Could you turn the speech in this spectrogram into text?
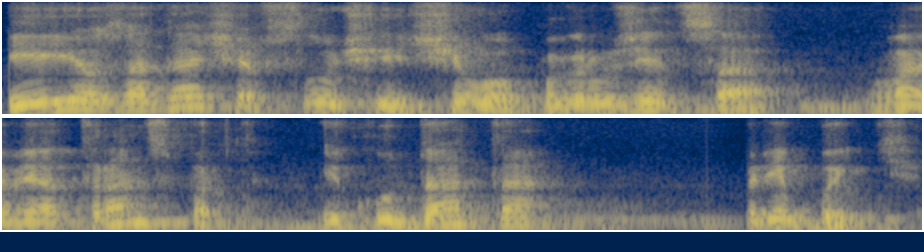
и ее задача в случае чего погрузиться в авиатранспорт и куда-то прибыть.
